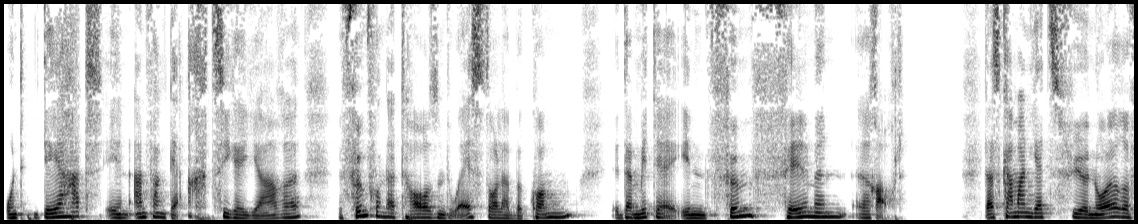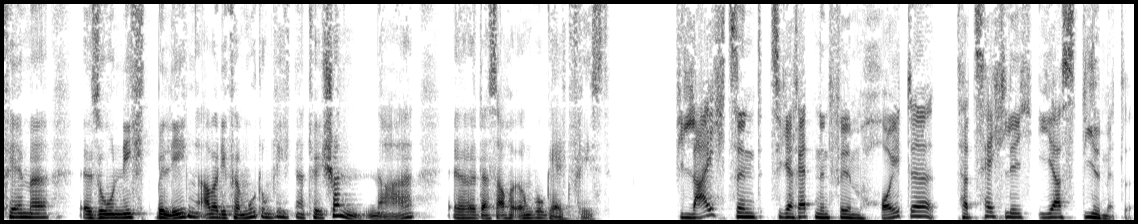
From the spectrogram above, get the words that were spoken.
Und der hat in Anfang der 80er Jahre 500.000 US-Dollar bekommen, damit er in fünf Filmen äh, raucht. Das kann man jetzt für neuere Filme äh, so nicht belegen, aber die Vermutung liegt natürlich schon nahe, äh, dass auch irgendwo Geld fließt. Vielleicht sind Zigaretten in Filmen heute tatsächlich eher Stilmittel.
